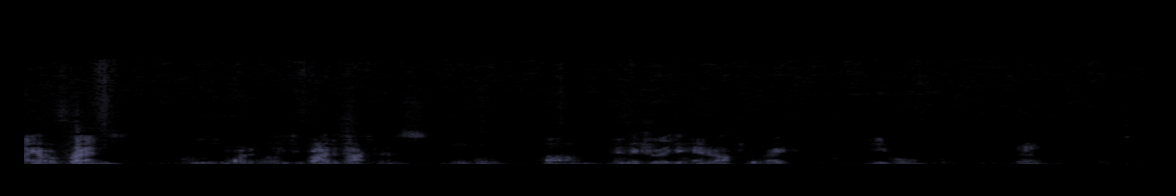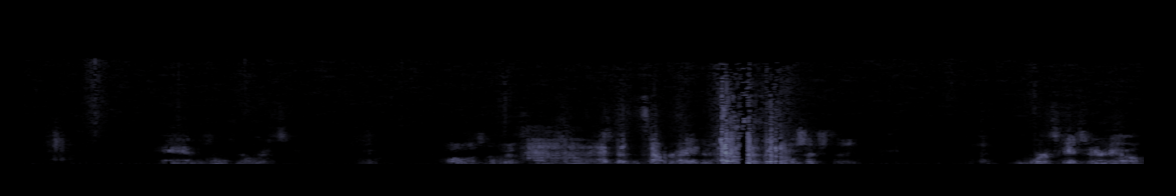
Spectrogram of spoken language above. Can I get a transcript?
I have a friend who's more than willing to buy the documents um, and make sure they get handed off to the right people. And there's almost no risk. Almost no risk. I said it's not right. No such thing. Worst case scenario,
